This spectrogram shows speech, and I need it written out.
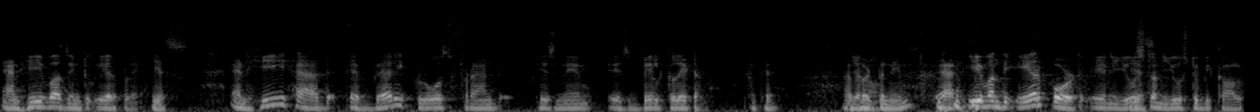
and he was into airplane, Yes. and he had a very close friend. His name is Bill Clayton, Okay. I've You heard know. the name. and even the airport in Houston used to be called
